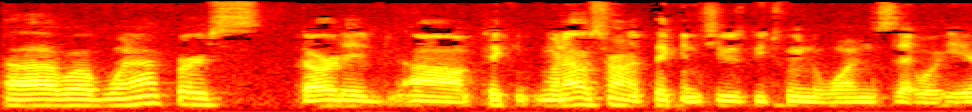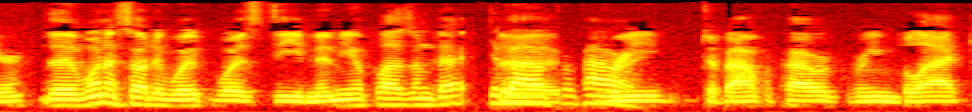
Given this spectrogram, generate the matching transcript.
Uh, well, when I first started um, picking when I was trying to pick and choose between the ones that were here. The one I started with was the Mimeoplasm deck. Devour for Power. Green, Devour for Power, green, black,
